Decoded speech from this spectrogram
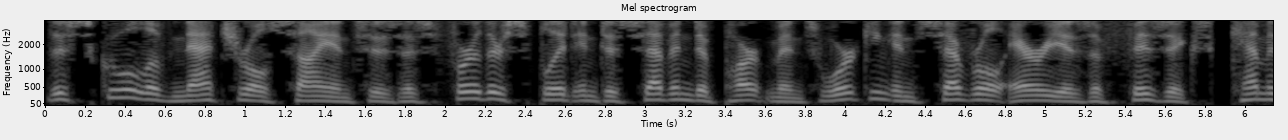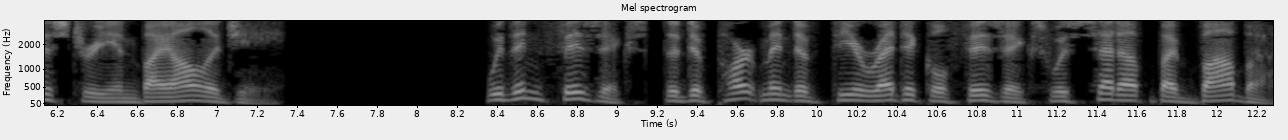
The School of Natural Sciences is further split into seven departments working in several areas of physics, chemistry and biology. Within physics, the Department of Theoretical Physics was set up by Bhabha,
